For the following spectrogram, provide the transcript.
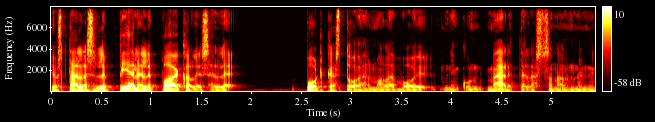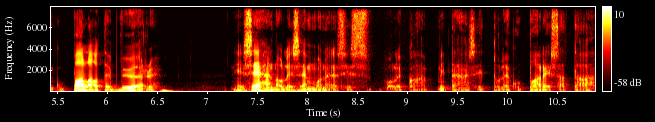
jos tällaiselle pienelle paikalliselle podcast-ohjelmalle voi niin kuin määritellä sanan niin kuin palautevyöry, niin sehän oli semmoinen, siis olikohan, mitähän siitä tuli joku parisataa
